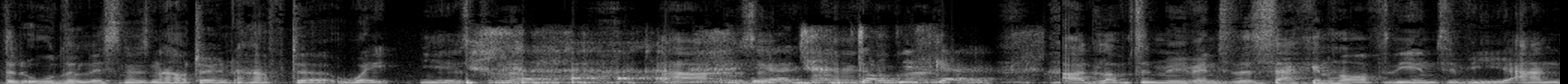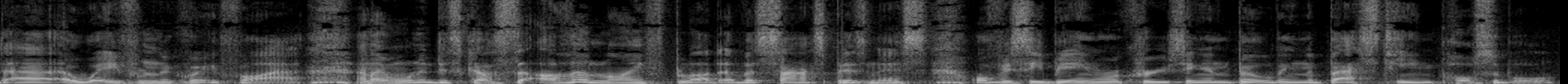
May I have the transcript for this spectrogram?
that all the listeners now don't have to wait years to learn. uh, so yeah, don't be scared. I'd love to move into the second half of the interview and uh, away from the quickfire, and I want to discuss the other lifeblood of a SaaS business, obviously being recruiting and building the best team possible.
